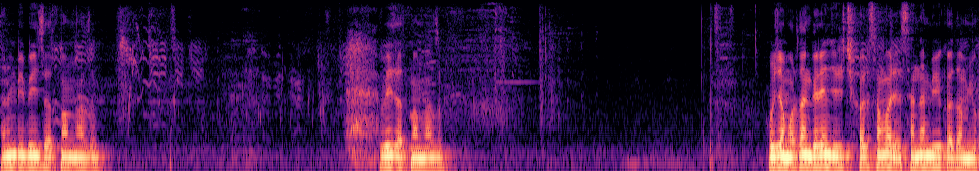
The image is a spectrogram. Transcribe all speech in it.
Benim bir base atmam lazım. Base atmam lazım. Hocam oradan Granger'i çıkarırsan var ya senden büyük adam yok.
